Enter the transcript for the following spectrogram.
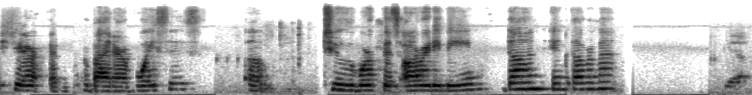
share and provide our voices um, to the work that's already being done in government? Yeah.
